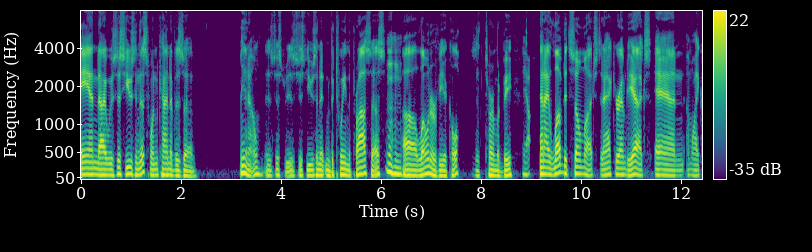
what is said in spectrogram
And I was just using this one kind of as a, you know, is just is just using it in between the process, Mhm. uh, loaner vehicle, as the term would be. Yeah. And I loved it so much. It's an Acura MDX, and I'm like,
